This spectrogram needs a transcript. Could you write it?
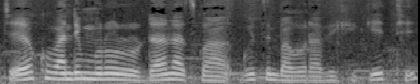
njyewe kuba ndi muri uru rudandazwa rw'izimbabura bikigiti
